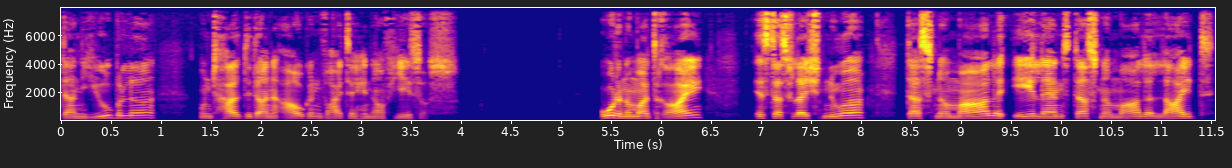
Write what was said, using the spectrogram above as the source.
dann jubele und halte deine Augen weiterhin auf Jesus. Oder Nummer drei, ist das vielleicht nur das normale Elend, das normale Leid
